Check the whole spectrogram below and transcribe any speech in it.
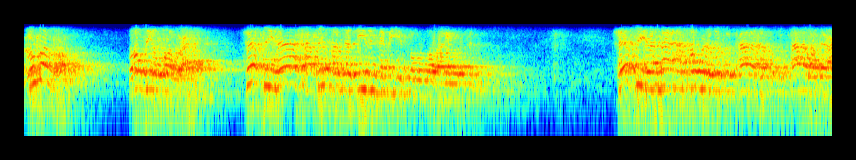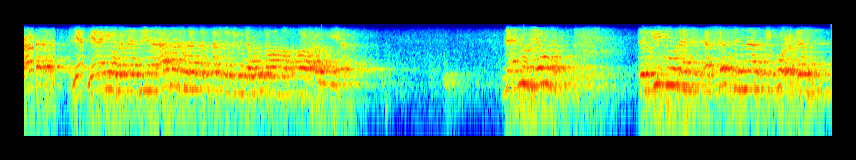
عمر رضي الله عنه فقه حقيقة دين النبي صلى الله عليه وسلم. فقه معنى قوله سبحانه سبحانه وتعالى يا أيها الذين آمنوا لا تتخذوا اليهود والنصارى أولياء. نحن اليوم تجدنا من أشد الناس بعدا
